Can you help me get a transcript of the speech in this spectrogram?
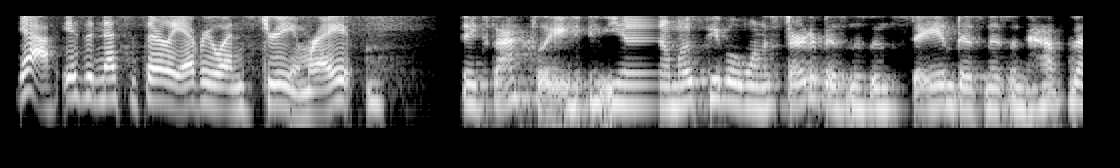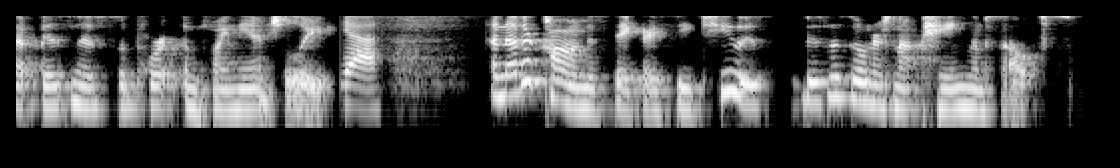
Yeah, isn't necessarily everyone's dream, right? Exactly. You know, most people want to start a business and stay in business and have that business support them financially. Yeah. Another common mistake I see too is business owners not paying themselves.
